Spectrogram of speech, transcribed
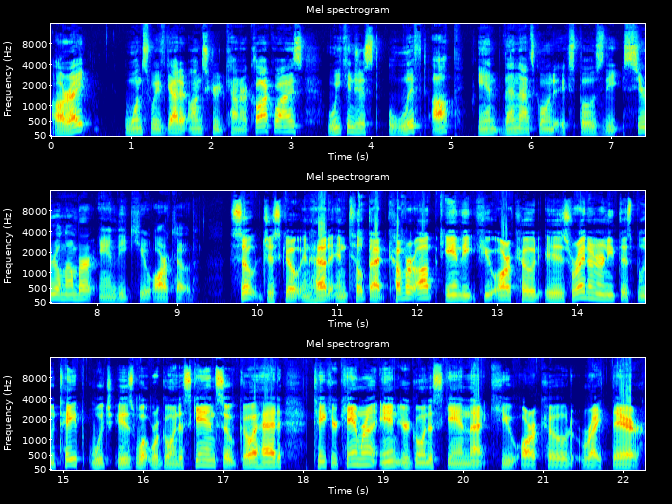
All right, once we've got it unscrewed counterclockwise, we can just lift up and then that's going to expose the serial number and the QR code. So just go ahead and tilt that cover up and the QR code is right underneath this blue tape, which is what we're going to scan. So go ahead, take your camera and you're going to scan that QR code right there.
